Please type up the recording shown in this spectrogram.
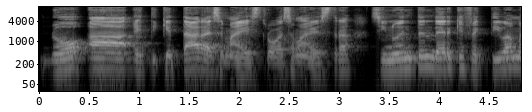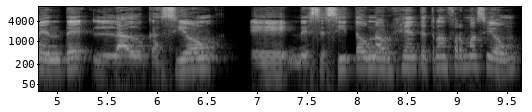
no a etiquetar a ese maestro o a esa maestra, sino entender que efectivamente la educación eh, necesita una urgente transformación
